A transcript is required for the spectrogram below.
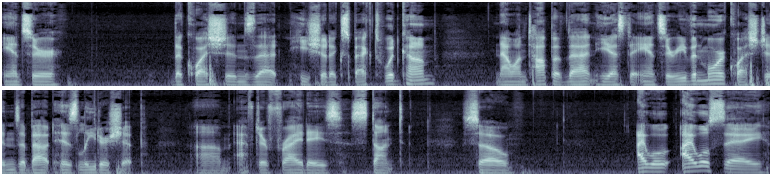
answer the questions that he should expect would come. Now, on top of that, he has to answer even more questions about his leadership um, after Friday's stunt. So, I will I will say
